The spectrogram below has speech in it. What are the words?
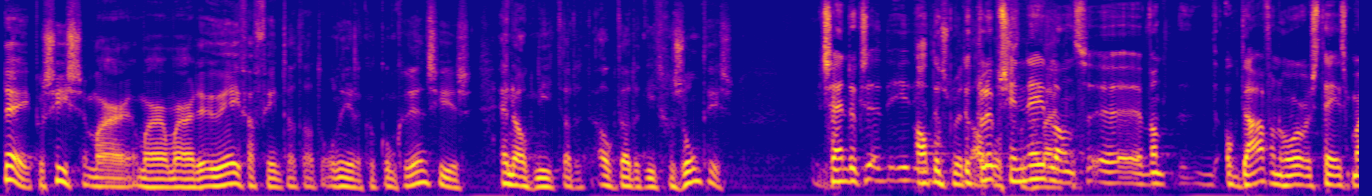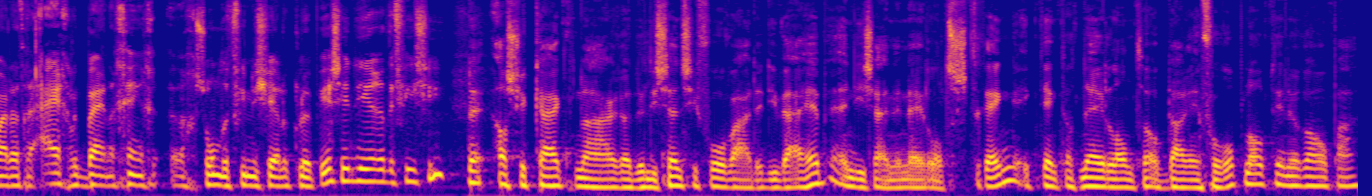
Nee, precies. Maar, maar, maar de UEFA vindt dat dat oneerlijke concurrentie is. En ook, niet dat, het, ook dat het niet gezond is. Zijn de, de, clubs in Nederland, eh, want ook daarvan horen we steeds maar... dat er eigenlijk bijna geen eh, gezonde financiële club is in de Eredivisie. Nee, als je kijkt naar eh, de licentievoorwaarden die wij hebben... en die zijn in Nederland streng... ik denk dat Nederland ook daarin voorop loopt in Europa...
